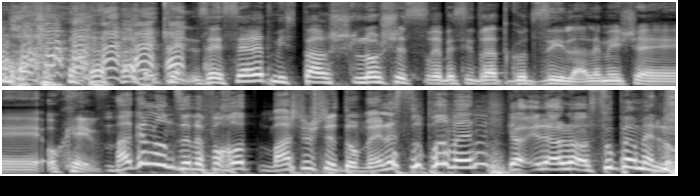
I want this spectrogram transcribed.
כן, זה סרט מספר 13 בסדרת גודזילה, למי שעוקב. מגלון זה לפחות משהו שדומה לסופרמן? לא, לא, לא, סופרמן לא.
